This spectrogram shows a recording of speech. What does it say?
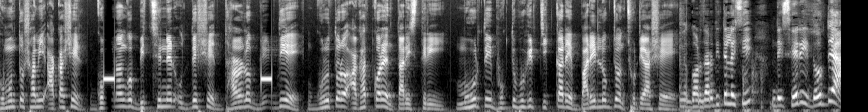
ঘুমন্ত স্বামী আকাশের গোপনাঙ্গ বিচ্ছিন্নের উদ্দেশ্যে ধারালো ব্লেড দিয়ে গুরুতর আঘাত করেন তার স্ত্রী। মুহূর্তেই ভুক্তভোগীর চিৎকারে বাড়ির লোকজন ছুটে আসে। আমি গরদার দিতে লইছি সেরি দৌড় দেয়া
